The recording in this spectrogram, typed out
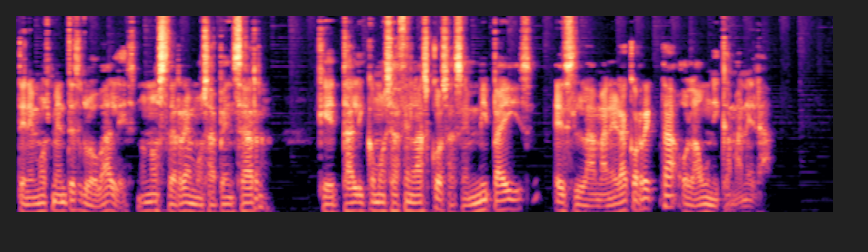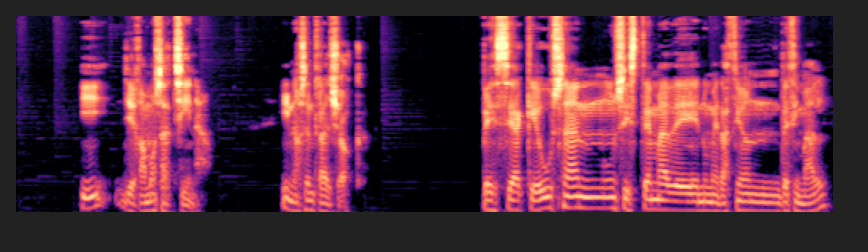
Tenemos mentes globales, no nos cerremos a pensar que tal y como se hacen las cosas en mi país es la manera correcta o la única manera. Y llegamos a China. Y nos entra el shock. Pese a que usan un sistema de numeración decimal,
